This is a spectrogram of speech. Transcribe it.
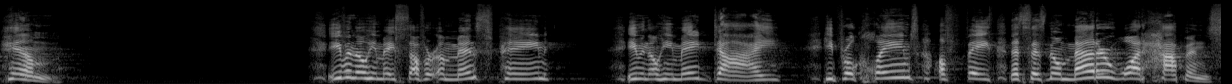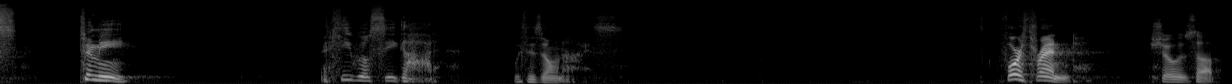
him. Even though he may suffer immense pain, even though he may die, he proclaims a faith that says, no matter what happens to me, that he will see God with his own eyes. Fourth friend shows up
